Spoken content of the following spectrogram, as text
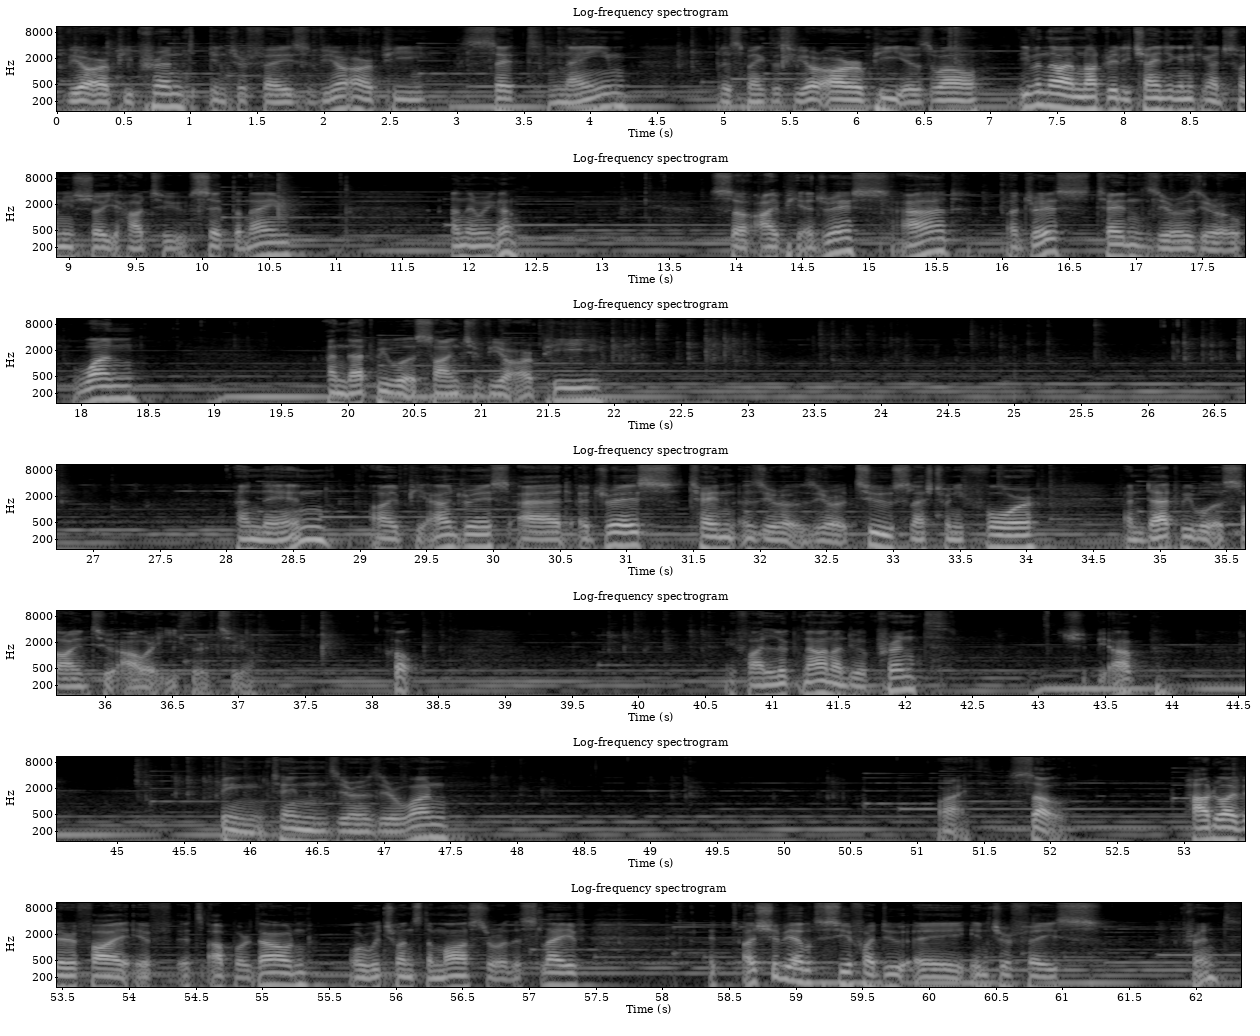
VRRP print interface VRRP set name. Let's make this VRRP as well. Even though I'm not really changing anything, I just want to show you how to set the name and there we go. So IP address, add address 10001 and that we will assign to VRRP and then IP address add address 10002 slash 24 and that we will assign to our ether2 cool if I look now and I do a print, it should be up. Ping 10001. Alright, so how do I verify if it's up or down or which one's the master or the slave? It, I should be able to see if I do a interface print.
